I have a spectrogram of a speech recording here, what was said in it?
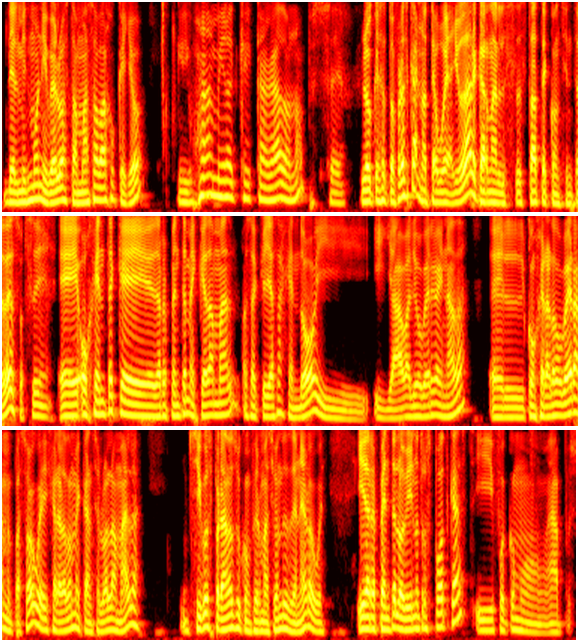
del mismo nivel o hasta más abajo que yo. Y digo, ah, mira qué cagado, ¿no? Pues Sí. lo que se te ofrezca, no te voy a ayudar, carnal. Estate consciente de eso. Sí. Eh, o gente que de repente me queda mal, o sea, que ya se agendó y, y ya valió verga y nada. El, con Gerardo Vera me pasó, güey. Gerardo me canceló a la mala. Sigo esperando su confirmación desde enero, güey. Y de repente lo vi en otros podcasts y fue como, ah, pues.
